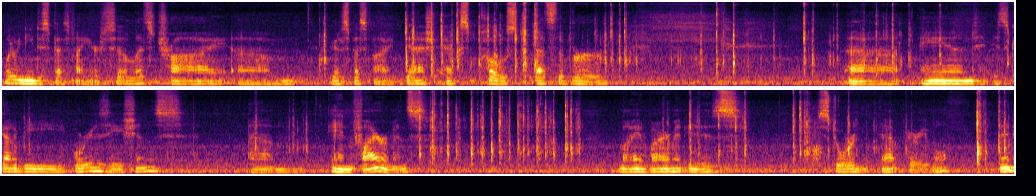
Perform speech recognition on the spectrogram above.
what do we need to specify here? So let's try. Um, we got to specify dash x post. That's the verb. Uh, and it's got to be organizations, um, environments. My environment is stored in that variable. Then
